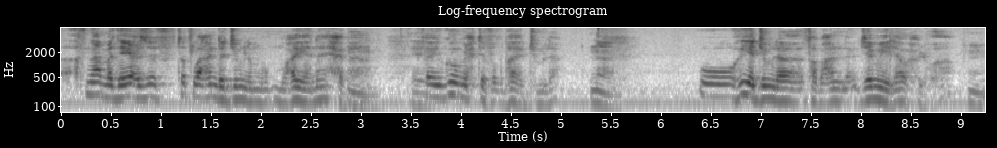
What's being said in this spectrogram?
أثناء ما يعزف تطلع عنده جملة معينة يحبها. إيه. فيقوم يحتفظ بهاي الجملة. نعم. وهي جملة طبعا جميلة وحلوة. مم.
